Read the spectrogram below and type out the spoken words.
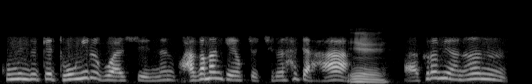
국민들께 동의를 구할 수 있는 과감한 개혁 조치를 하자. 예. 아, 그러면은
